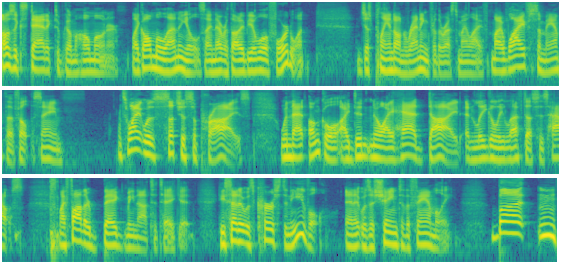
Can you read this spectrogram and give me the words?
I was ecstatic to become a homeowner. Like all millennials, I never thought I'd be able to afford one. I Just planned on renting for the rest of my life. My wife, Samantha, felt the same. That's why it was such a surprise when that uncle I didn't know I had died and legally left us his house. My father begged me not to take it. He said it was cursed and evil, and it was a shame to the family. But mm,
